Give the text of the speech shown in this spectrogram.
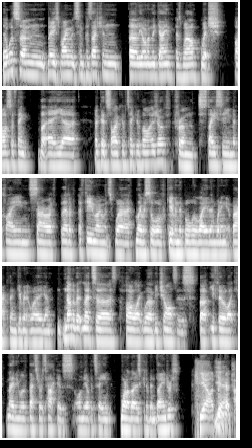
There was some loose moments in possession early on in the game as well, which I also think that a uh, a good side could have taken advantage of from Stacey, McLean, Sara. They had a, a, few moments where they were sort of giving the ball away, then winning it back, then giving it away again. None of it led to highlight worthy chances, but you feel like maybe with better attackers on the other team, one of those could have been dangerous. Yeah, I think. Yeah. I,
